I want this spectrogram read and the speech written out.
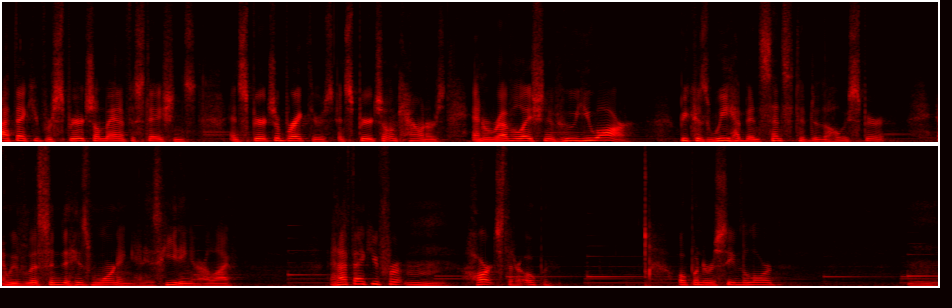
I thank you for spiritual manifestations and spiritual breakthroughs and spiritual encounters and a revelation of who you are because we have been sensitive to the Holy Spirit and we've listened to his warning and his heeding in our life. And I thank you for mm, hearts that are open, open to receive the Lord. Mm,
